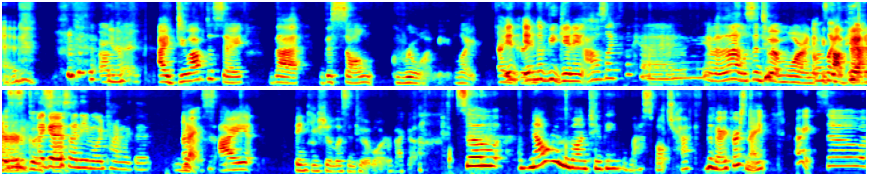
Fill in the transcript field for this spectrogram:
Ed. You know? I do have to say that this song grew on me. Like I in, agree. in the beginning, I was like, okay, yeah, but then I listened to it more and I it, was it like, got yeah, better. this is a good. I guess I need more time with it. Yes, I think you should listen to it more, Rebecca. So now we're gonna move on to the last vault track, the very first night. All right, so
